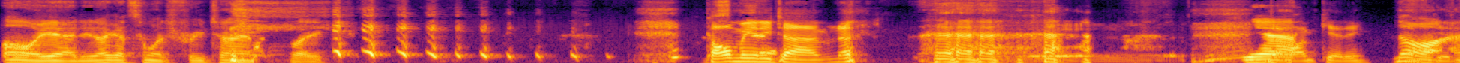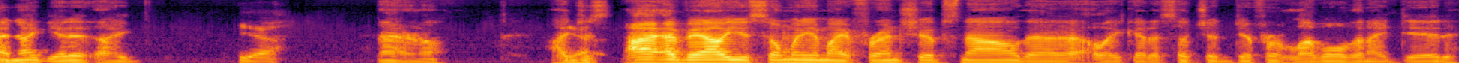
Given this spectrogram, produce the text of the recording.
oh yeah dude i got so much free time like call me anytime. No, yeah No, I'm kidding. no I'm kidding. and i get it i yeah. I don't know. I Yeah. just I, I value so many of my friendships now that like at a, such a different level than I did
